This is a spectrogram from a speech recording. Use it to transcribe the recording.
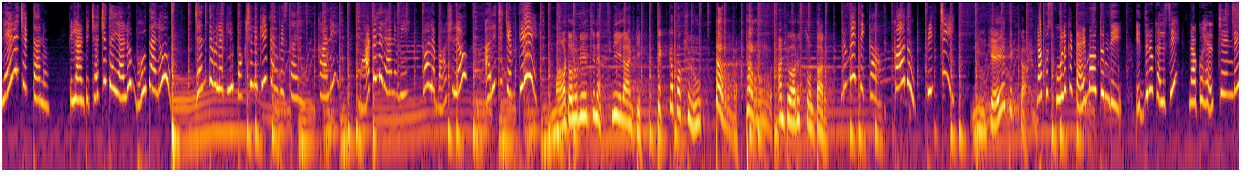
నేనే చెప్తాను. ఇలాంటి చచ్చుతయ్యాలు భూతాలు జంతువులకి పక్షులకి కనిపిస్తాయి. కానీ మాటలు రానివి వాళ్ళ భాషలో అరిచి చెప్తే మాటలు నేర్చిన నీలాంటి తిక్క పక్షులు టర్ టర్ అంటూ అరుస్తుంటారు. నీకే స్కూల్ నాకు టైం అవుతుంది. ఇద్దరు కలిసి నాకు హెల్ప్ చేయండి.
